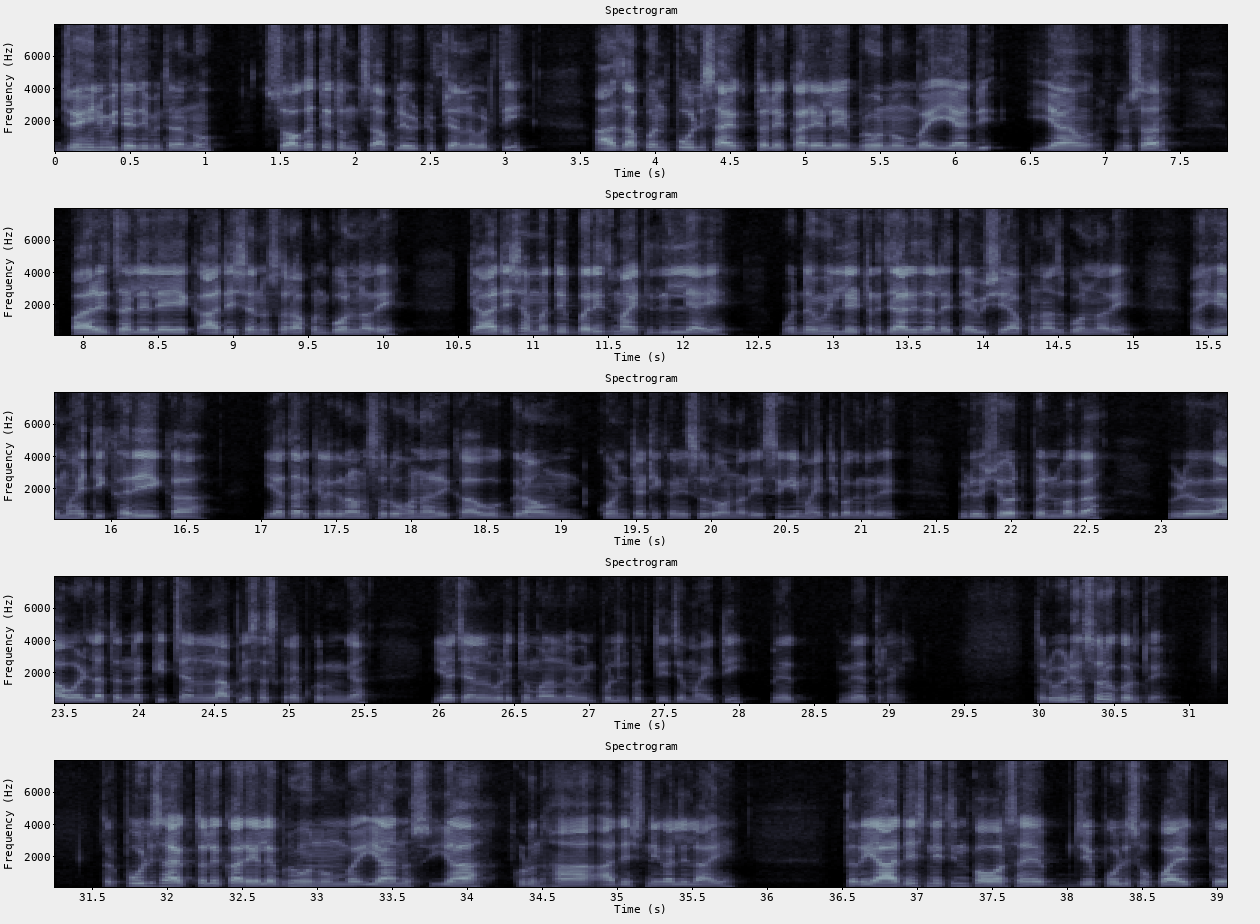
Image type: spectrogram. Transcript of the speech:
जय हिंद विद्यार्थी मित्रांनो. स्वागत आहे तुमचं आपल्या यूट्यूब चॅनलवरती आज आपण पोलीस आयुक्तालय कार्यालय बृहन्मुंबई या दि यानुसार पारित झालेल्या एक आदेशानुसार आपण बोलणार आहे. त्या आदेशामध्ये बरीच माहिती दिलेली आहे व नवीन लेटर जारी झालं आहे त्याविषयी आपण आज बोलणार आहे. आणि ही माहिती खरी आहे का? या तारखेला ग्राउंड सुरू होणार आहे का? व ग्राउंड कोणत्या ठिकाणी सुरू होणार आहे? सगळी माहिती बघणार आहे. व्हिडिओ शेवटपर्यंत बघा. व्हिडिओ आवडला तर नक्कीच चॅनलला आपले सबस्क्राईब करून घ्या. या चॅनलवर तुम्हाला नवीन पोलीस भरतीची माहिती मिळत मिळत राहील. तर व्हिडिओ सुरू करतोय. तर पोलीस आयुक्तालय कार्यालय बृहन्मुंबई यानुस याकडून हा आदेश निघालेला आहे. तर या आदेश नितीन पवार साहेब जे पोलीस उपायुक्त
